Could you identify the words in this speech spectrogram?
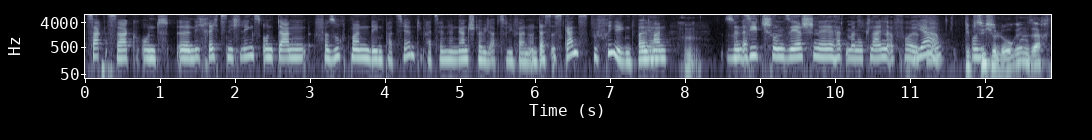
zack, zack und äh, nicht rechts, nicht links und dann versucht man den Patient, die Patientin ganz stabil abzuliefern. Und das ist ganz befriedigend, weil ja. man mhm. So man sieht schon sehr schnell, hat man einen kleinen Erfolg. Ja. Ne? Die Psychologin sagt,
